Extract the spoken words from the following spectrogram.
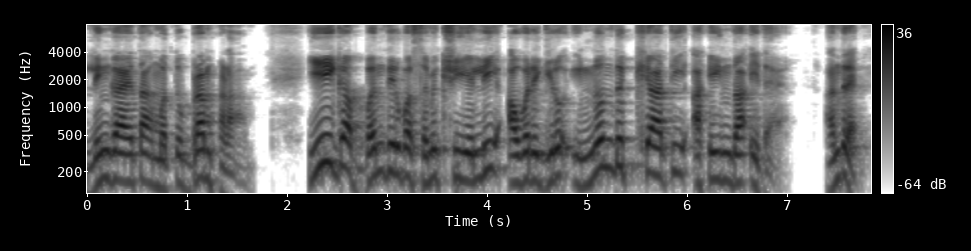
ಲಿಂಗಾಯತ ಮತ್ತು ಬ್ರಾಹ್ಮಣ. ಈಗ ಬಂದಿರುವ ಸಮೀಕ್ಷೆಯಲ್ಲಿ ಅವರಿಗಿರೋ ಇನ್ನೊಂದು ಖ್ಯಾತಿ ಅಹಿಂದ ಇದೆ. ಅಂದರೆ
